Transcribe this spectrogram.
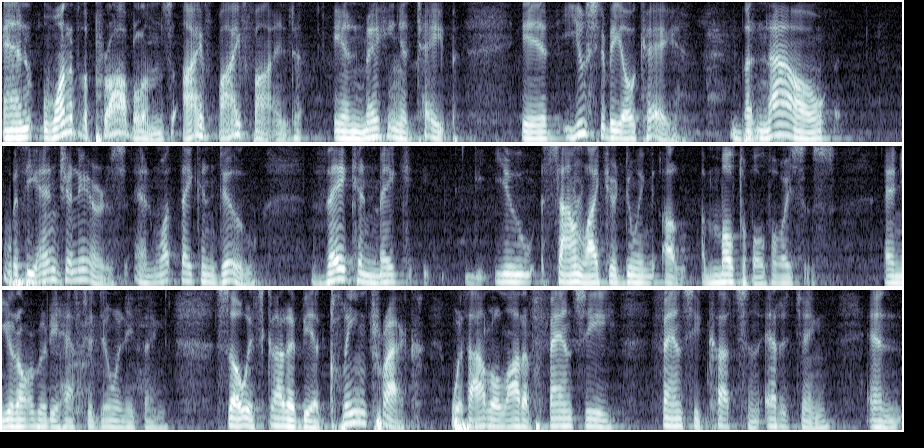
And one of the problems I, I find in making a tape, it used to be okay, but now with the engineers and what they can do, they can make you sound like you're doing a, a multiple voices, and you don't really have to do anything. So it's got to be a clean track without a lot of fancy, fancy cuts and editing, and,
